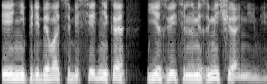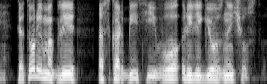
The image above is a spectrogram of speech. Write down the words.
и не перебивать собеседника язвительными замечаниями, которые могли оскорбить его религиозные чувства.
